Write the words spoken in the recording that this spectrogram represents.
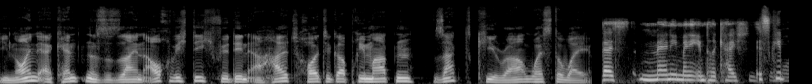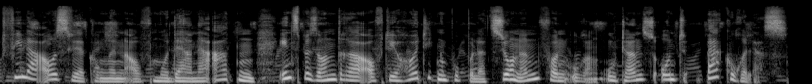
Die neuen Erkenntnisse seien auch wichtig für den Erhalt heutiger Primaten, sagt Kira Westaway. Es gibt viele Auswirkungen auf moderne Arten, insbesondere auf die heutigen Populationen von Orang-Utans und Berggorillas.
